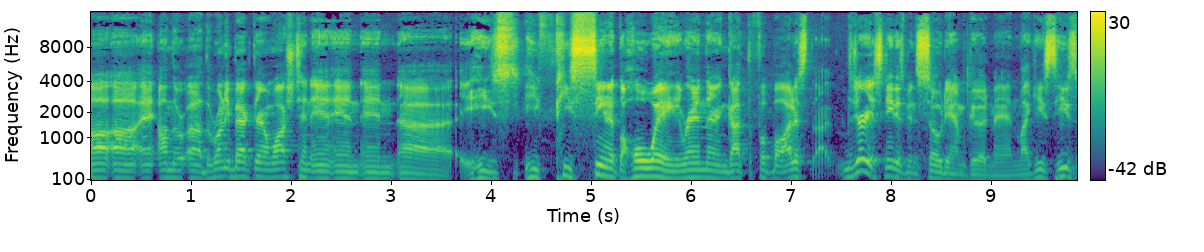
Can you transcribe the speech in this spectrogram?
Uh, uh, on the uh, the running back there in Washington, and and and uh, he's he he's seen it the whole way. He ran in there and got the football. I just uh, L'Jarius Sneed has been so damn good, man. Like he's he's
